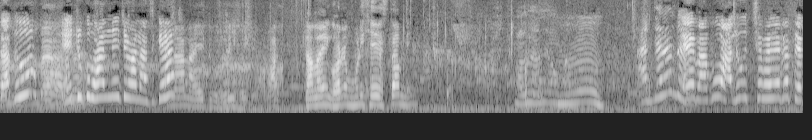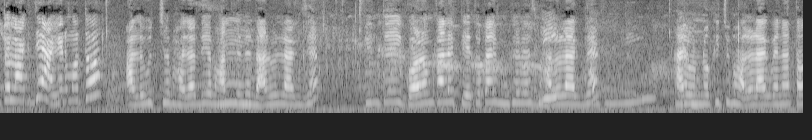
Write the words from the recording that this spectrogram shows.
দাদু এইটুকু নিয়েছো কেন আজকে? না না একটু হলেই হয়ে যাবে। তাহলে আমি ঘরে মুড়ি খেয়ে আসতাম নি। এ বাবু আলু উচ্ছে ভাজাটা তেতো লাগছে আগের মতো। আলু উচ্ছে ভাজা দিয়ে ভাত খেতে দারুণ লাগছে। কিন্তু এই গরমকালে তেতোটাই মুখে বেশ ভালো লাগবে আর অন্য কিছু ভালো লাগবে না তো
